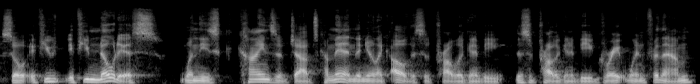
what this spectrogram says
So if you if you notice when these kinds of jobs come in, then you're like, oh, this is probably going to be this is probably going to be a great win for them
